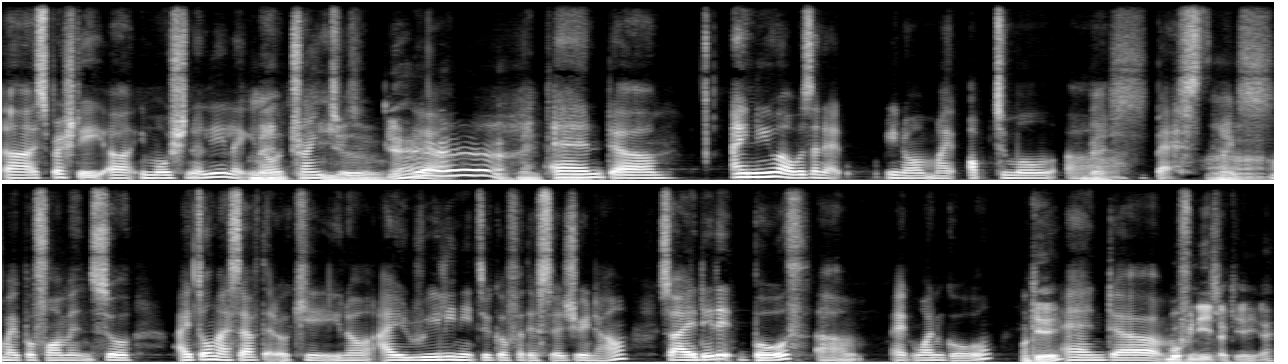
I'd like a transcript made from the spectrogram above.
uh, especially uh, emotionally, like you know trying to. Yeah. Mentally. and um, I knew I wasn't at you know my optimal uh, Best. best, like my performance. So I told myself that okay, you know, I really need to go for the surgery now. So I did it both um, at one go, Okay. and um, Both knees, okay, yeah.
